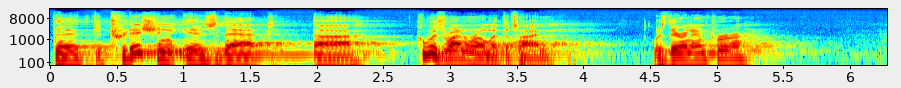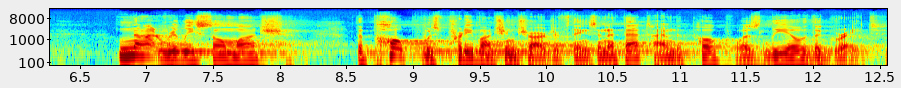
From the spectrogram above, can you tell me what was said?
The, the tradition is that, uh, who was running Rome at the time? Was there an emperor? Not really so much. The Pope was pretty much in charge of things, and at that time, the Pope was Leo the Great.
